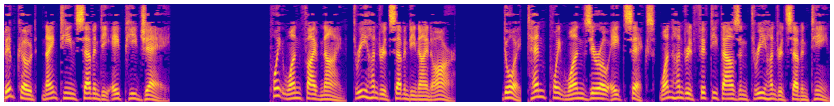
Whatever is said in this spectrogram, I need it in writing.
Bibcode 1970 APJ. 0.159 379R doi 10.1086 150317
